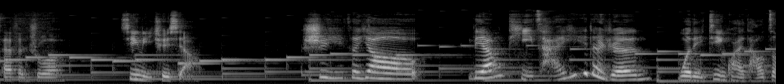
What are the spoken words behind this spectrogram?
裁缝说，心里却想：是一个要量体裁衣的人，我得尽快逃走。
